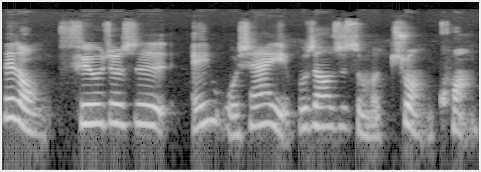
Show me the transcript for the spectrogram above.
那种 feel 就是，哎，我现在也不知道是什么状况。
